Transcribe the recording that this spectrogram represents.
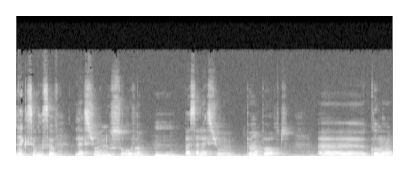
L'action nous sauve l'action nous sauve, mhm. passe à l'action, peu importe euh, comment,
